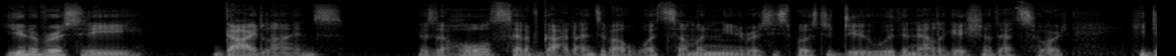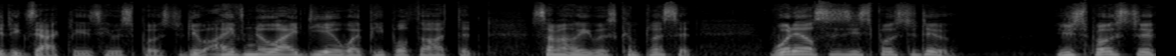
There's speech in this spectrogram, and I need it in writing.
university guidelines. There's a whole set of guidelines about what someone in the university is supposed to do with an allegation of that sort. He did exactly as he was supposed to do. I have no idea why people thought that somehow he was complicit. What else is he supposed to do? You're supposed to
